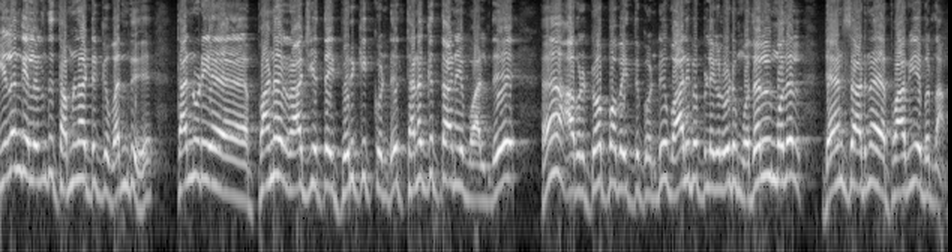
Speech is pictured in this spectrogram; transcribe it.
இலங்கையிலிருந்து தமிழ்நாட்டுக்கு வந்து தன்னுடைய பண ராஜ்யத்தை பெருக்கிக் கொண்டு தனக்குத்தானே வாழ்ந்து அவர் டோப்பா வைத்துக்கொண்டு வாலிப பிள்ளைகளோடு முதல் முதல் டான்ஸ் ஆடின பாவியே இவர் தான்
